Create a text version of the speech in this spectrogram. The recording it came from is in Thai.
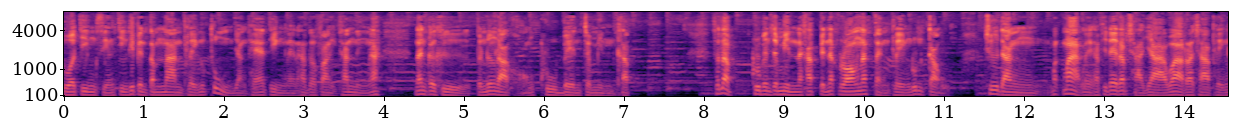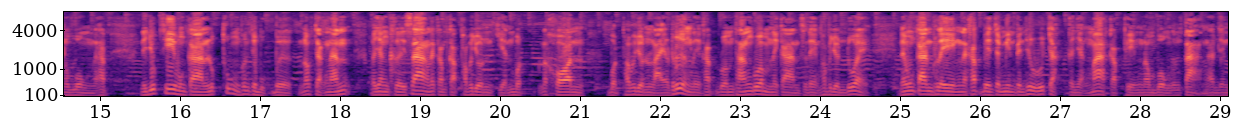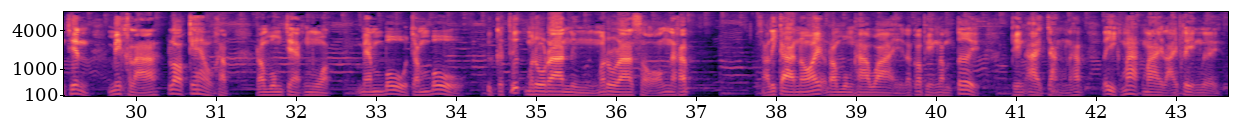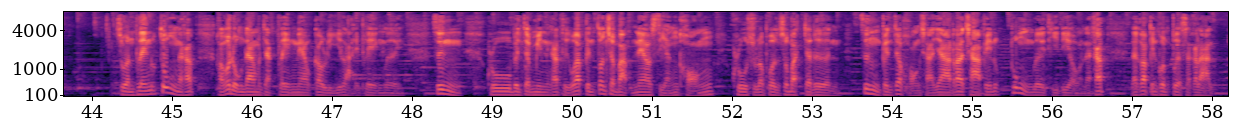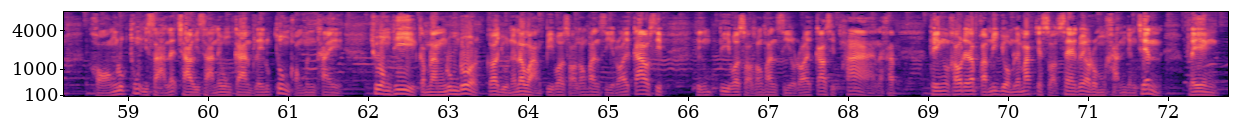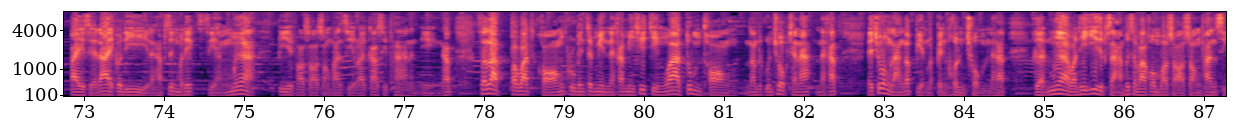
ตัวจริงเสียงจริงที่เป็นตำนานเพลงลูกทุ่งอย่างแท้จริงเลยนะครับท่าฟังอีกท่านหนึ่งนะนั่นก็คือเป็นเรื่องราวของครูเบนจามินครับ สำหรับครูเบนจามินนะครับเป็นนักร้องนักแต่งเพลงรุ่นเก่า ชื่อดังมาก ๆเลยครับที่ได้รับฉายาว่าราชาเพลงระวงนะครับในยุคที่วงการลูกทุ่งเพิ่งจะบุกเบิก นอกจากนั้นก็ยังเคยสร้างและกำกับภาพยนตร์เขียนบทละคร บทภาพยนตร์หลายเรื่องเลยครับรวมทั้งร่วมในการแสดงภาพยนตร์ด้วย ในวงการเพลงนะครับเบนจามินเป็นที่รู้จักกันอย่างมากกับเพลงรำวงต่างๆนะครับอย่างเช่น เมฆลาล่อแก้วครับรำวงแจกหมวกแมมโบจัมโบอึกกระทึกมโนราหนึ่งมโนราสองนะครับ สาริกาน้อยรำวงฮาวาย แล้วก็เพลงลำเต้ย เพลงอายจังนะครับ และอีกมากมายหลายเพลงเลย ส่วนเพลงลูกทุ่งนะครับเขาก็โด่งดังมาจากเพลงแนวเกาหลีหลายเพลงเลย ซึ่งครูเบนจามินครับถือว่าเป็นต้นฉบับแนวเสียงของครูสุรพลสมบัติเจริญ ซึ่งเป็นเจ้าของฉายาราชาเพลงลูกทุ่งเลยทีเดียวนะครับ แล้วก็เป็นคนเปิดสกราชของลูกทุ่งอีสานและชาวอีสานในวงการเพลงลูกทุ่งของเมืองไทย ช่วงที่กำลังรุ่งโรจน์ก็อยู่ในระหว่างปีพศ 2490 ถึงปีพศ 2495 นะครับ เพลงของเขาได้รับความนิยมและมักจะสอดแทรกด้วยอารมณ์ขัน อย่างเช่น เพลงไปเสียได้ก็ดีนะครับ ซึ่งบันทึกเสียงเมื่อ ปีพศ 2495 นั่นเองครับสำหรับประวัติของครูเบนจามินนะครับมีชื่อจริงว่าตุ้มทองนามสกุลโชคชนะนะครับในช่วงหลังก็เปลี่ยนมาเป็นคนชมนะครับเกิดเมื่อวันที่ 23 พฤษภาคม พศ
